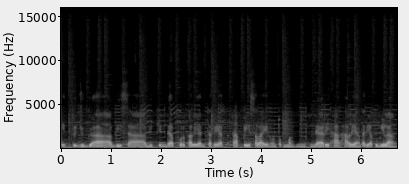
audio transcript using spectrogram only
itu juga bisa bikin dapur kalian terlihat rapi selain untuk menghindari hal-hal yang tadi aku bilang.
